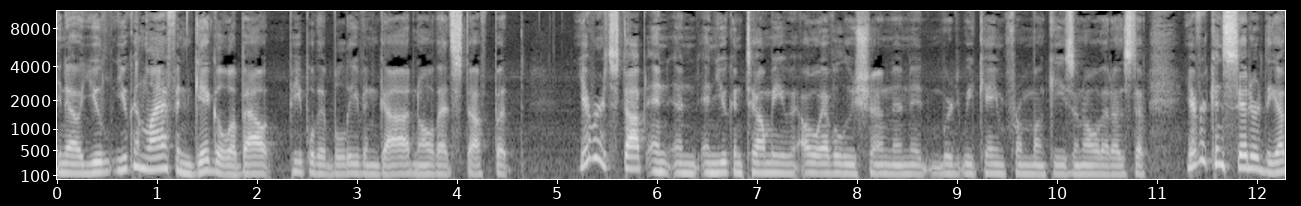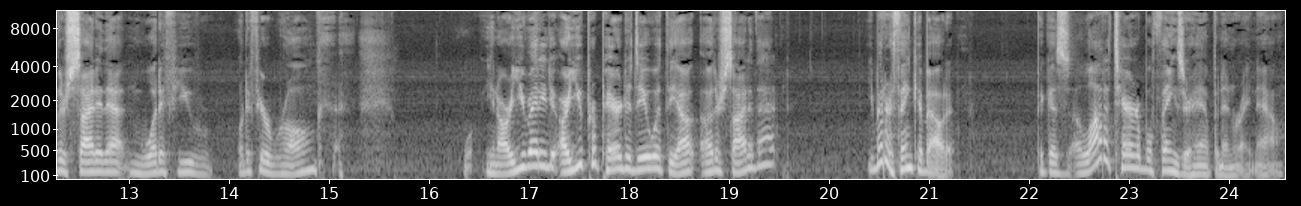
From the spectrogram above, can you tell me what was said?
you know, you you can laugh and giggle about people that believe in God and all that stuff, but you ever stopped and, and, and you can tell me, oh, evolution and it, we came from monkeys and all that other stuff. You ever considered the other side of that and what if you what if you're wrong? you know, are you ready to are you prepared to deal with the other side of that? You better think about it because a lot of terrible things are happening right now.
